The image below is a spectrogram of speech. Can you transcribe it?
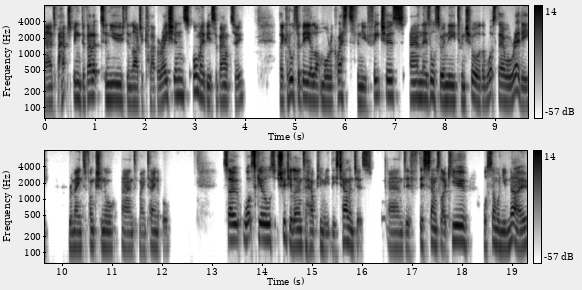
Uh, it's perhaps being developed and used in larger collaborations, or maybe it's about to. There could also be a lot more requests for new features, and there's also a need to ensure that what's there already remains functional and maintainable. So what skills should you learn to help you meet these challenges? And if this sounds like you or someone you know,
